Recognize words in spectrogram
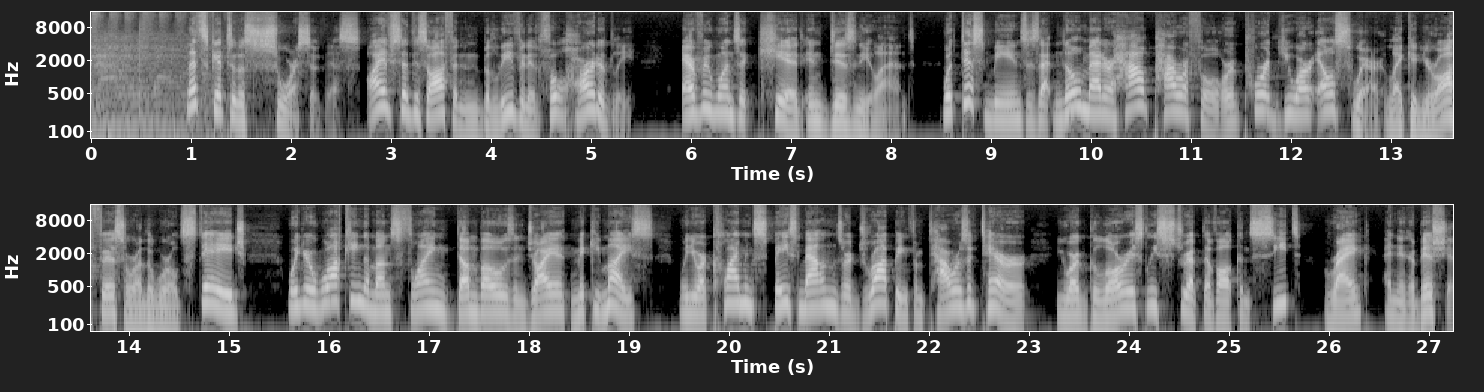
and I don't wanna. Let's get to the source of this. I have said this often and believe in it full heartedly. Everyone's a kid in Disneyland. What this means is that no matter how powerful or important you are elsewhere, like in your office or on the world stage, when you're walking amongst flying Dumbos and giant Mickey Mice, when you are climbing space mountains or dropping from towers of terror, you are gloriously stripped of all conceit, rank, and inhibition.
